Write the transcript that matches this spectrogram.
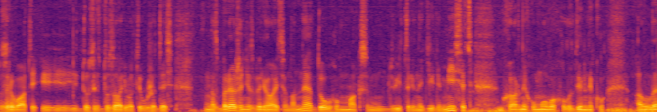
зривати і, дозарювати вже десь на збереженні. Зберігається вона недовго, максимум 2-3 неділі місяць в гарних умовах холодильнику. Але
